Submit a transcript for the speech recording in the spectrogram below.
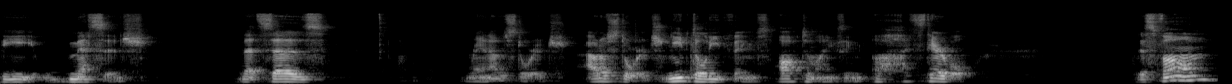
the message that says ran out of storage, out of storage, need to delete things, optimizing. Oh, it's terrible. This phone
